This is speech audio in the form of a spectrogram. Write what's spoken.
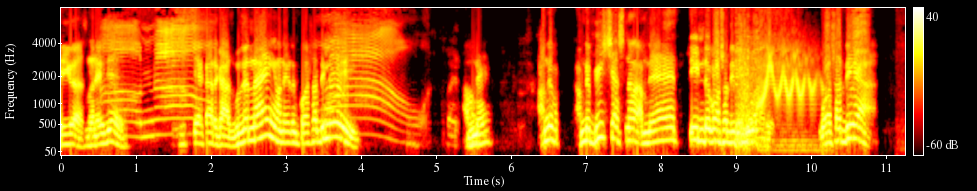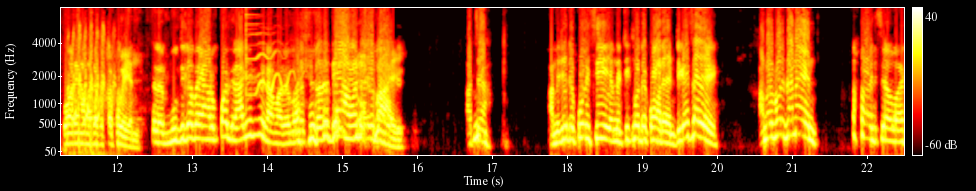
এই গাছ মানে এই যে টেকার গাছ বুঝেন নাই? মানে এটা গসা দিলে আপনি আপনি আপনি বিশ্বাস না আপনি তিনটে গসা দিবেন। গসা দিয়া পরে আমার কোয়েন তাহলে বুদ্ধিটা ভাই আর কদিন আগে দিন আমারে? দেয়া হয় না ভাই। আচ্ছা। আমি যেটা করেছি আপনি ঠিক মতো করেন ঠিক আছে আমার পরে জানেন আচ্ছা ভাই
